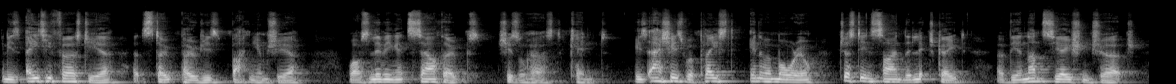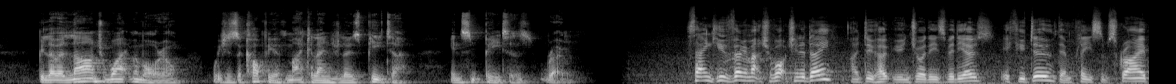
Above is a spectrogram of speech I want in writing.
in his 81st year at Stoke Poges, Buckinghamshire, whilst living at South Oaks, Chislehurst, Kent. His ashes were placed in a memorial just inside the Lich Gate of the Annunciation Church below a large white memorial, which is a copy of Michelangelo's Pietà in St. Peter's, Rome. Thank you very much for watching today. I do hope you enjoy these videos. If you do, then please subscribe.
